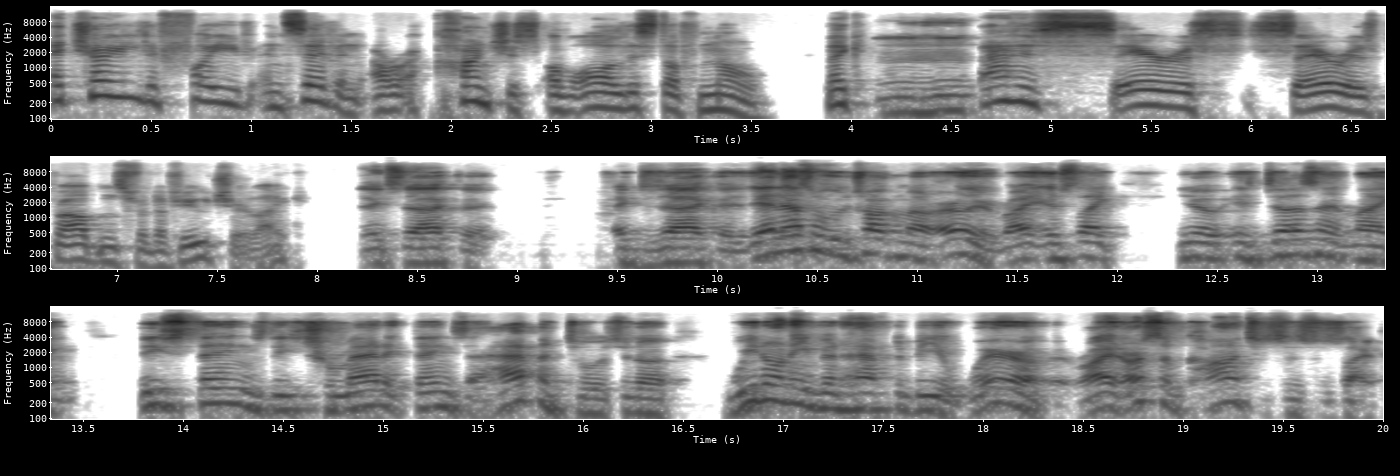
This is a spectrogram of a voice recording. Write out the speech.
a child of five and seven are conscious of all this stuff now. Like mm-hmm. that is serious, serious problems for the future. Like exactly. Exactly. Yeah, and that's what we were talking about earlier, right? It's like, you know, it doesn't like these things, these traumatic things that happen to us, you know, we don't even have to be aware of it, right? Our subconscious is just like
